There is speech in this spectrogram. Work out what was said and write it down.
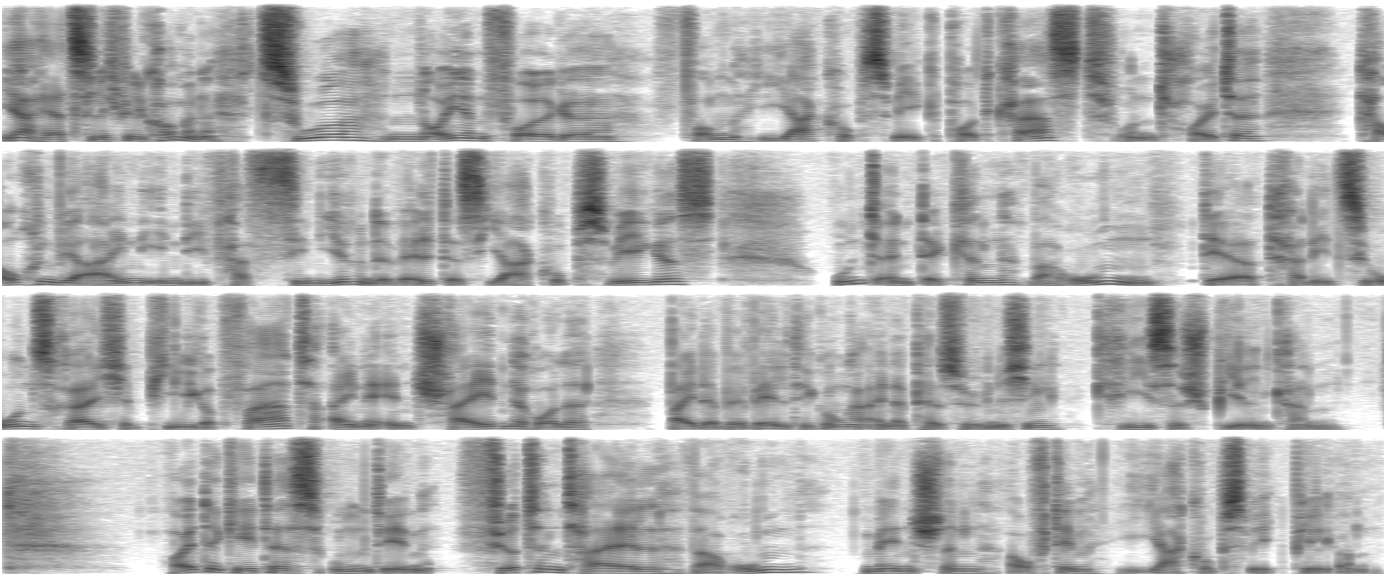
Ja, herzlich willkommen zur neuen Folge vom Jakobsweg Podcast und heute tauchen wir ein in die faszinierende Welt des Jakobsweges und entdecken, warum der traditionsreiche Pilgerpfad eine entscheidende Rolle bei der Bewältigung einer persönlichen Krise spielen kann. Heute geht es um den vierten Teil, warum Menschen auf dem Jakobsweg pilgern.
